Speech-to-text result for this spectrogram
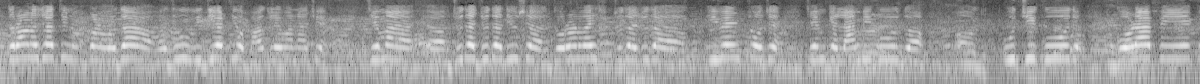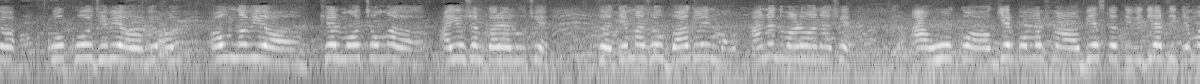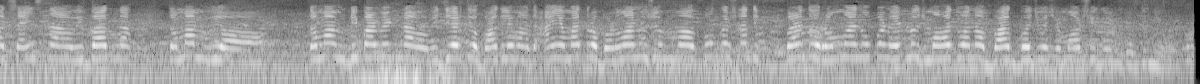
ત્રણ હજારથી પણ વધા વધુ વિદ્યાર્થીઓ ભાગ લેવાના છે. જેમાં જુદા જુદા દિવસે ધોરણ વાઇઝ જુદા જુદા ઇવેન્ટો છે. જેમ કે લાંબી કૂદ ઊંચી કૂદ ગોળા ફેંક, ખોખો જેવી અવ- અવ- અવનવી ખેલ મહોત્સવમાં આયોજન કરેલું છે. તો તેમાં સૌ ભાગ લઈને આનંદ માણવાના છે. આ હું અગિયાર કોમર્સમાં અભ્યાસ કરતી વિદ્યાર્થી તેમજ સાયન્સના વિભાગના તમામ તમામ ડિપાર્ટમેન્ટના વિદ્યાર્થીઓ ભાગ લેવા હતા અહીંયા માત્ર ભણવાનું જ ફોકસ નથી, પરંતુ રમવાનું પણ એટલું જ મહત્ત્વનો ભાગ ભજવે છે મહર્ષિ ગુરુકુળ ધન્યવાદ.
